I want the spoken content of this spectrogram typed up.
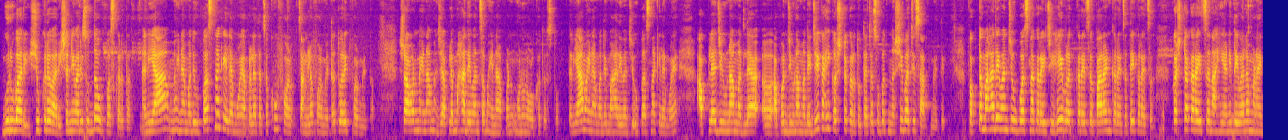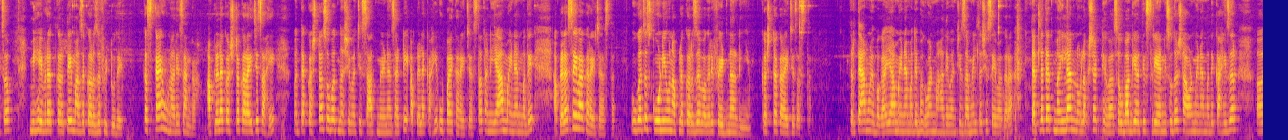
गुरुवारी शुक्रवारी शनिवारी सुद्धा उपवास करतात. आणि या महिन्यामध्ये उपासना केल्यामुळे आपल्याला त्याचं खूप फळ चांगलं फळ मिळतं त्वरित फळ मिळतं. श्रावण महिना म्हणजे आपल्या महादेवांचा महिना आपण म्हणून ओळखत असतो. तर या महिन्यामध्ये महादेवांची उपासना केल्यामुळे आपल्या जीवनामधल्या आपण जीवनामध्ये जे काही कष्ट करतो त्याच्यासोबत नशिबाची साथ मिळते. फक्त महादेवांची उपासना करायची हे व्रत करायचं पारायण करायचं ते करायचं. कष्ट करायचं नाही आणि देवाला म्हणायचं मी हे व्रत करते माझं कर्ज फिटू दे. कसं काय होणार आहे सांगा. आपल्याला कष्ट करायचेच आहे पण त्या कष्टासोबत नशिबाची साथ मिळण्यासाठी आपल्याला काही उपाय करायचे असतात आणि या महिन्यांमध्ये आपल्याला सेवा करायच्या असतात. उगाच कोण येऊन आपलं कर्ज वगैरे फेडणार नाही आहे कष्ट करायचेच असतात. तर त्यामुळे बघा या महिन्यामध्ये भगवान महादेवांची जमेल तशी सेवा करा. त्यातल्या त्यात महिलांनो लक्षात ठेवा सौभाग्यवती स्त्रियांनी सुद्धा श्रावण महिन्यामध्ये काही जर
